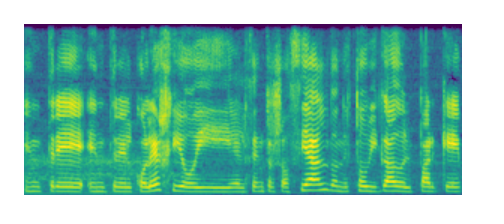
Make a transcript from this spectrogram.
entre, entre el colegio y el centro social, donde está ubicado el parque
